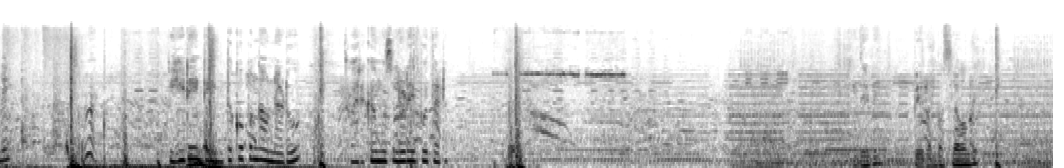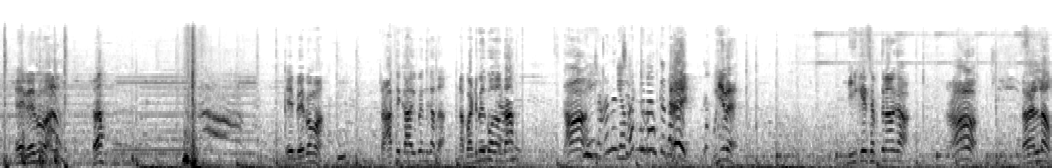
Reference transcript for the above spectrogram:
జరుగుతుంది వీడేంటి ఇంత కోపంగా ఉన్నాడు? త్వరగా ముసలుడైపోతాడు. ఇదేంటి? బేగం బస్సులో ఉంది? ఏ బేబమ్మా రా. ఏ బేబమ్మా ట్రాఫిక్ ఆగిపోయింది కదా నా బండి మీద పోదా నీకే చెప్తున్నాగా రా, వెళ్దాం.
